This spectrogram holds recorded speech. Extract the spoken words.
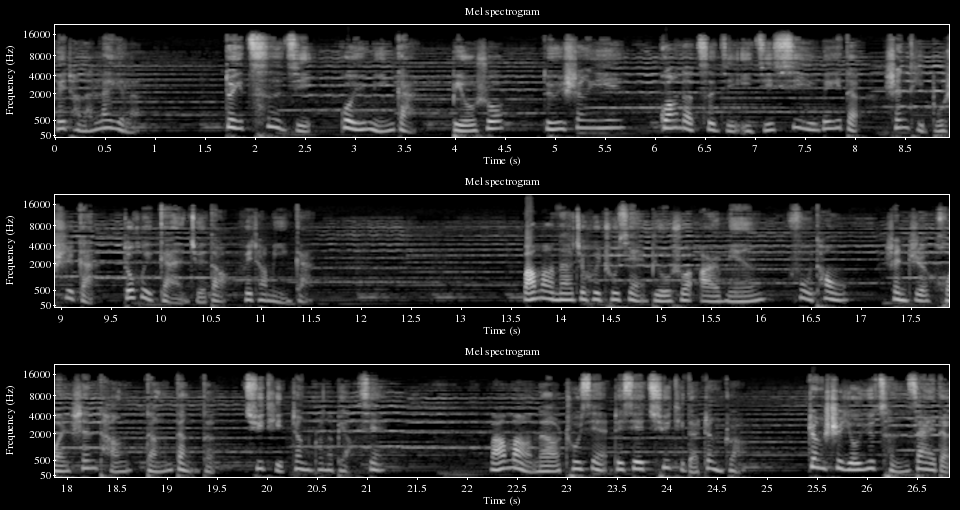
非常的累了。对刺激过于敏感，比如说。对于声音、光的刺激以及细微的身体不适感，都会感觉到非常敏感，往往呢就会出现，比如说耳鸣、腹痛，甚至浑身疼等等的躯体症状的表现。往往呢出现这些躯体的症状，正是由于存在的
